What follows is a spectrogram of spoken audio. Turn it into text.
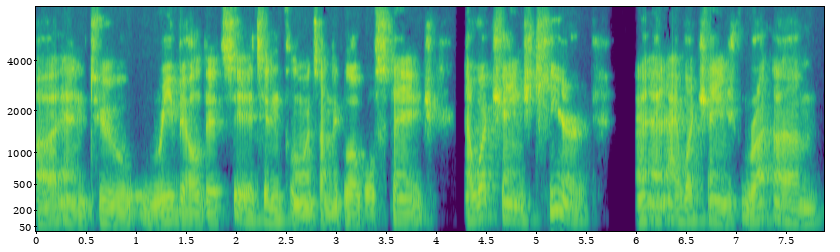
uh, and to rebuild its its influence on the global stage. Now, what changed here, and, and what changed um,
